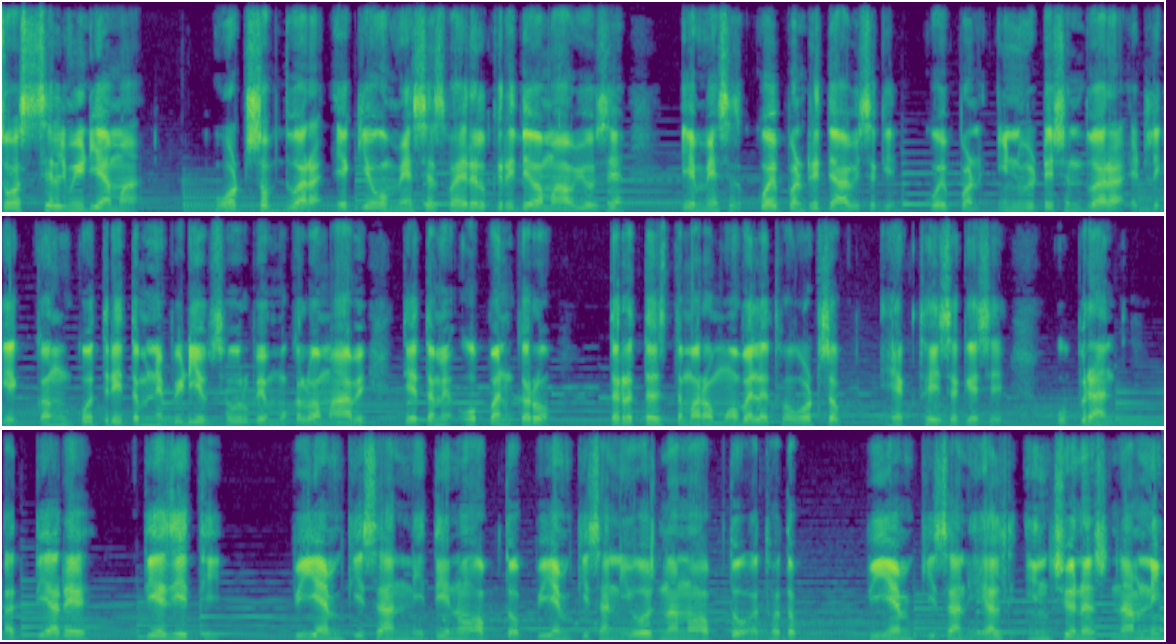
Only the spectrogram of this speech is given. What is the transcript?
સોશિયલ મીડિયામાં વોટ્સઅપ દ્વારા એક એવો મેસેજ વાયરલ કરી દેવામાં આવ્યો છે એ મેસેજ કોઈ પણ રીતે આવી શકે. કોઈ પણ ઇન્વિટેશન દ્વારા એટલે કે કંકોત્રી તમને પીડીએફ સ્વરૂપે મોકલવામાં આવે, તે તમે ઓપન કરો, તરત જ તમારો મોબાઈલ અથવા વોટ્સઅપ હેક થઈ શકે છે. ઉપરાંત, અત્યારે તેજીથી પીએમ કિસાન નિધિનો હપ્તો પીએમ કિસાન યોજનાનો હપ્તો અથવા તો P M Kisan health insurance નામની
